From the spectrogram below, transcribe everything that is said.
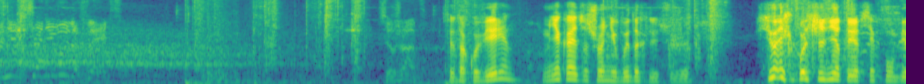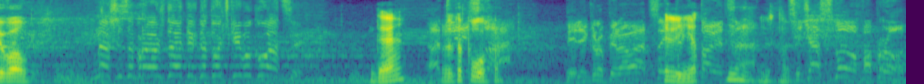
Они еще не выдохлись! Сержант, Ты так уверен? Мне кажется, что они выдохлись уже. Все, их больше нету, я всех поубивал. Наши сопровождают их до точки эвакуации. Да? Ну это отлично. плохо. Перегруппироваться Или нет? не знаю. Сейчас снова попрут.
